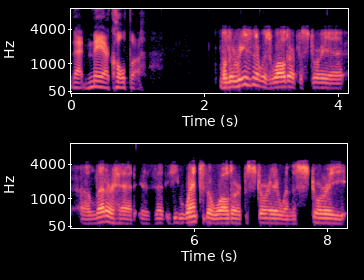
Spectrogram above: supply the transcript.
that mea culpa. Well, the reason it was Waldorf Astoria uh, letterhead is that he went to the Waldorf Astoria when the story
